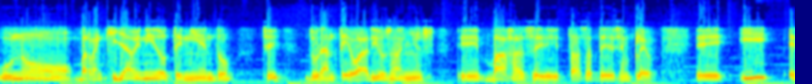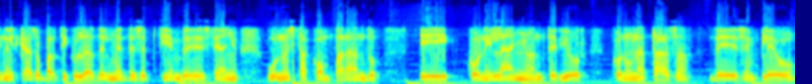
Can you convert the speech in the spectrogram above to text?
uno Barranquilla ha venido teniendo sí durante varios años eh, bajas tasas de desempleo. Y en el caso particular del mes de septiembre de este año uno está comparando con el año anterior con una tasa de desempleo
